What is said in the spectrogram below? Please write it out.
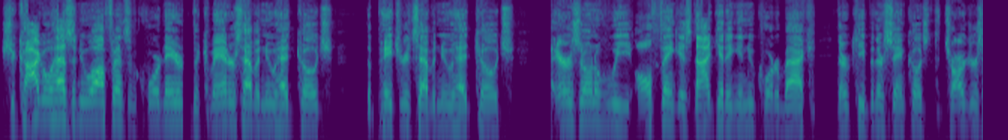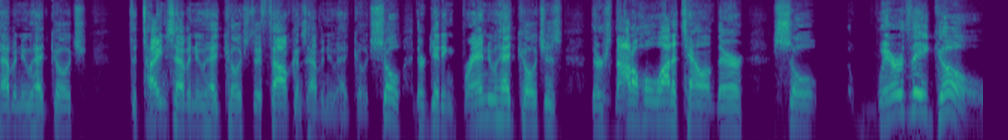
Chicago has a new offensive coordinator. The Commanders have a new head coach. The Patriots have a new head coach. Arizona, who we all think is not getting a new quarterback, they're keeping their same coach. The Chargers have a new head coach. The Titans have a new head coach. The Falcons have a new head coach. So they're getting brand new head coaches. There's not a whole lot of talent there. So where they go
